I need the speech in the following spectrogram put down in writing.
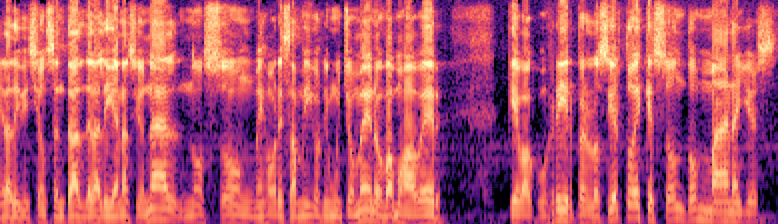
en la división central de la Liga Nacional. No son mejores amigos ni mucho menos. Vamos a ver qué va a ocurrir. Pero lo cierto es que son dos managers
